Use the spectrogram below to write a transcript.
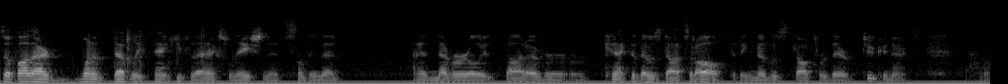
So, Father, I want to definitely thank you for that explanation. It's something that I had never really thought of or, connected those dots at all. Didn't even know those dots were there to connect. Um,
